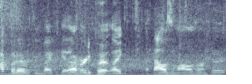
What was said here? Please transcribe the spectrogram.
I put everything back together. I've already put like a thousand miles onto it.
